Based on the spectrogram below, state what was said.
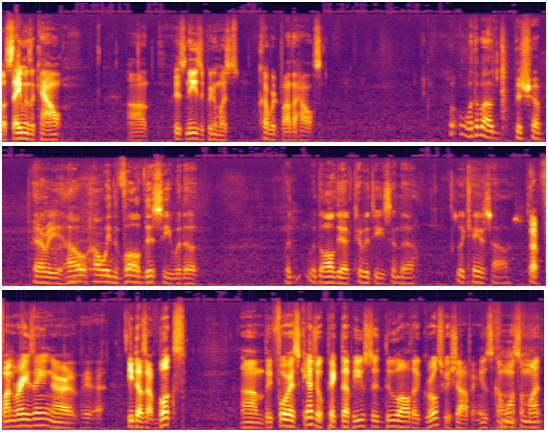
a savings account, uh, his needs are pretty much covered by the house. What about Bishop Perry? How how involved is he with the with with all the activities in the Zacchaeus house? Uh, fundraising, or uh, he does our books. Um, before his schedule picked up, he used to do all the grocery shopping. He used to come once a month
